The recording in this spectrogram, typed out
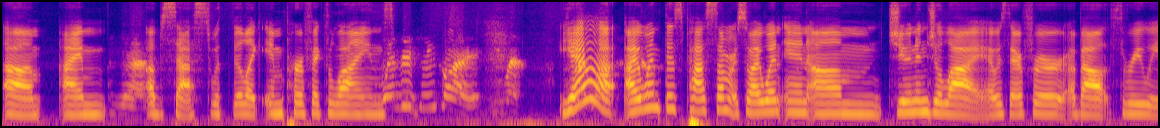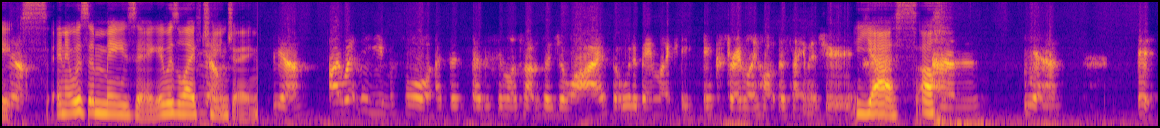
Um, I'm yeah. obsessed with the like imperfect lines. When did you go? You went yeah, I went this past summer. So I went in um, June and July. I was there for about three weeks, yeah. and it was amazing. It was life changing. Yeah. yeah. I went the year before at the at a similar time, so July. So it would have been like extremely hot, the same as you. Yes. Oh. And yeah, it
